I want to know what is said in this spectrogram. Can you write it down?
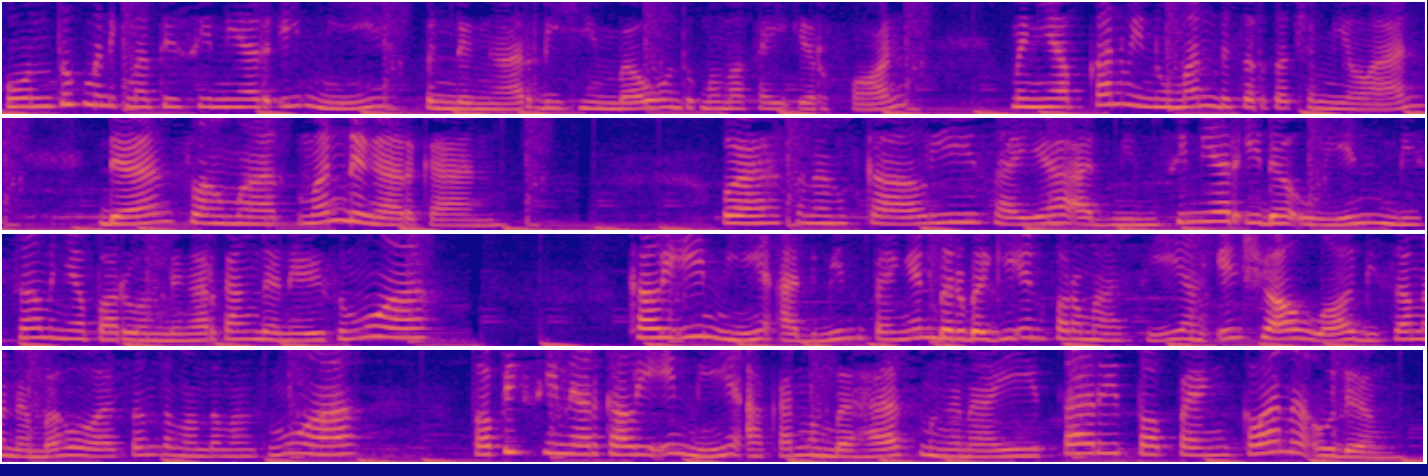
Untuk menikmati siniar ini, pendengar dihimbau untuk memakai earphone, menyiapkan minuman beserta cemilan, dan selamat mendengarkan. Wah, senang sekali saya admin senior Ida Uin bisa menyapa ruang dengar Kang dan Yai semua. Kali ini admin pengen berbagi informasi yang insya Allah bisa menambah wawasan teman-teman semua. Topik siniar kali ini akan membahas mengenai tari topeng Kelana Udeng.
